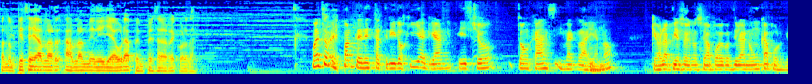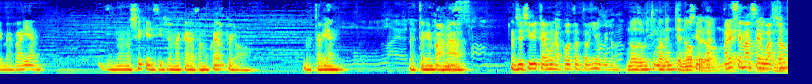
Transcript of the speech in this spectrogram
Cuando empiece a, hablar, a hablarme de ella ahora, pues empezar a recordar. Bueno, esto es parte de esta trilogía que han hecho Tom Hanks y Meg Ryan, ¿no? Que ahora pienso que no se va a poder continuar nunca porque Meg Ryan, no, no sé qué decir en la cara de esa mujer, pero no está bien. No está bien para nada. No sé si viste alguna foto, Antonio, pero. No, de últimamente no, pero. parece más el guasón.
